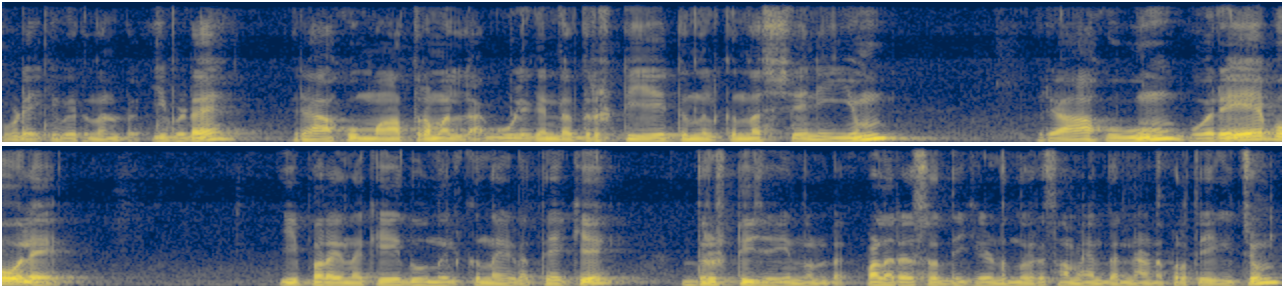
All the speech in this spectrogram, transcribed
ഇവിടേക്ക് വരുന്നുണ്ട്. ഇവിടെ രാഹു മാത്രമല്ല ഗുളികന്റെ ദൃഷ്ടിയേറ്റ് നിൽക്കുന്ന ശനിയും രാഹുവും ഒരേപോലെ ഈ പറയുന്ന കേതു നിൽക്കുന്ന ഇടത്തേക്ക് ദൃഷ്ടി ചെയ്യുന്നുണ്ട്. വളരെ ശ്രദ്ധിക്കേണ്ടുന്ന ഒരു സമയം തന്നെയാണ്. പ്രത്യേകിച്ചും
